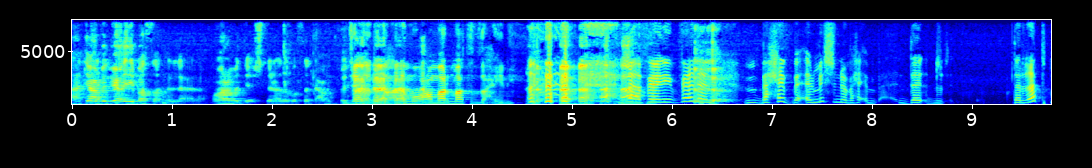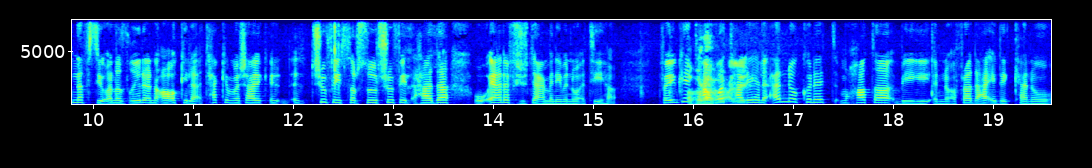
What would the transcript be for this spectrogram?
أنت عم بتبيع لي بصل هلا؟ أنا وأنا بدي أشتري هذا عم. رجال أنا أنا مو عمر ما تفضحيني. لا فيعني فعلا بحب مش إنه بحب دربت نفسي وأنا صغيرة إنه آه أوكي لا أتحكم بمشاعرك شوفي صرصور شوفي هذا واعرفي شو تعملي من وقتها فيمكن تعودت. عليها لأنه كنت محاطة بإنه أفراد عائلتي كانوا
